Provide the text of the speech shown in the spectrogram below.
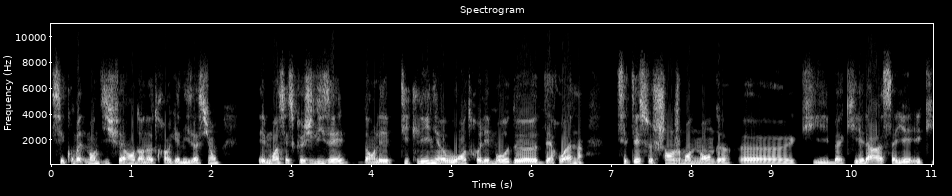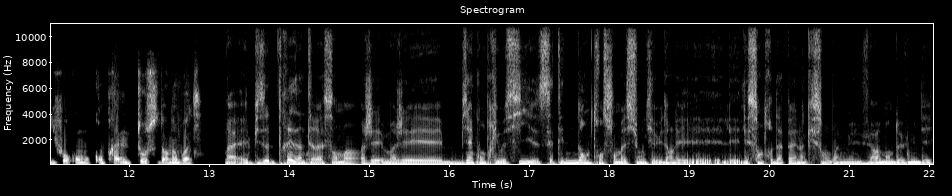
C'est complètement différent dans notre organisation. Et moi, c'est ce que je lisais dans les petites lignes ou entre les mots de d'Erwan. C'était ce changement de monde euh, qui, bah, qui est là, ça y est, et qu'il faut qu'on comprenne tous dans nos boîtes. Épisode très intéressant. Moi, j'ai, bien compris aussi cette énorme transformation qu'il y a eu dans les, centres d'appel, hein, qui sont vraiment devenus des,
